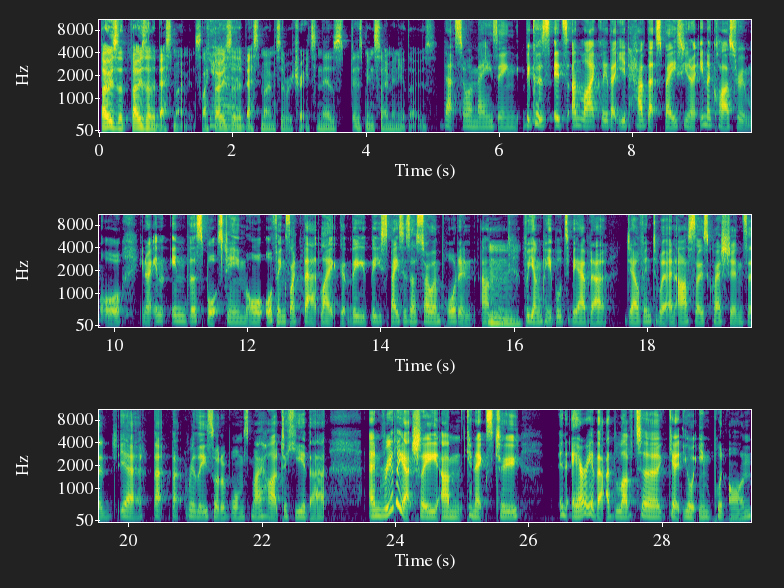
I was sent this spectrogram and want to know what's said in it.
Those are those are the best moments. Like those are the best moments of retreats, and there's there's been so many of those. That's so amazing because it's unlikely that you'd have that space, you know, in a classroom or you know, in in the sports team or, or things like that. Like the these spaces are so important um, for young people to be able to delve into it and ask those questions. And yeah, that that really sort of warms my heart to hear that, and really actually um, connects to an area that I'd love to get your input on.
